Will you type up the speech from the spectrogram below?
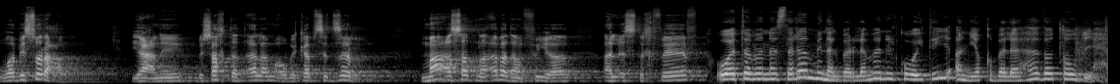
وبسرعة. يعني بشخطة قلم أو بكبسة زر. ما قصدنا أبدا فيها الاستخفاف. وتمنى سلام من البرلمان الكويتي أن يقبل هذا التوضيح.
